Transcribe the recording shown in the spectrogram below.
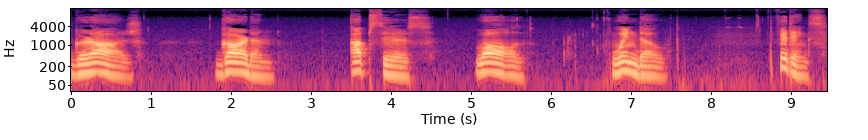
Garage. Garden. Upstairs wall, window, fittings,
